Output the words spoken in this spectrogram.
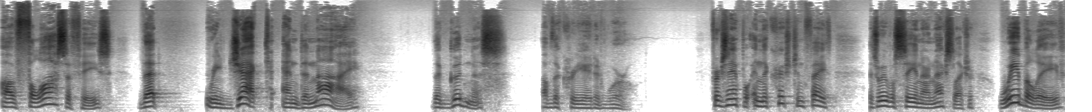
of philosophies that reject and deny the goodness of the created world. For example, in the Christian faith, as we will see in our next lecture, we believe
